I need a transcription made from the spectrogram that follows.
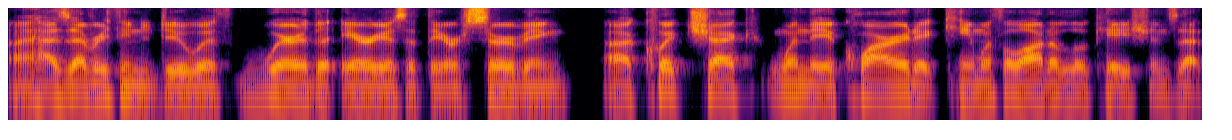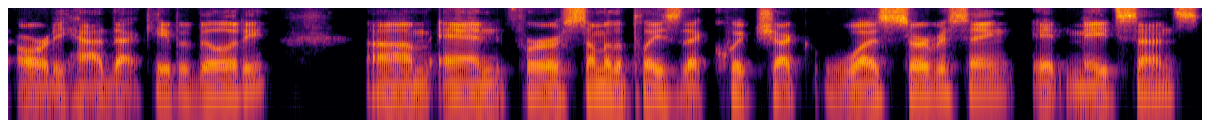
Uh, has everything to do with where the areas that they are serving. A uh, QuickChek, when they acquired it, came with a lot of locations that already had that capability. Um, and for some of the places that QuickChek was servicing, it made sense.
